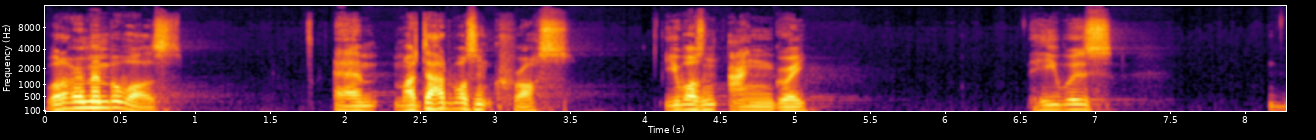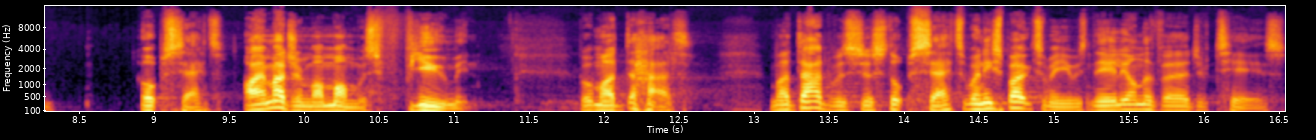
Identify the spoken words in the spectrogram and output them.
What I remember was um, my dad wasn't cross, he wasn't angry, he was upset. I imagine my mum was fuming. But my dad, my dad was just upset. When he spoke to me, he was nearly on the verge of tears.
